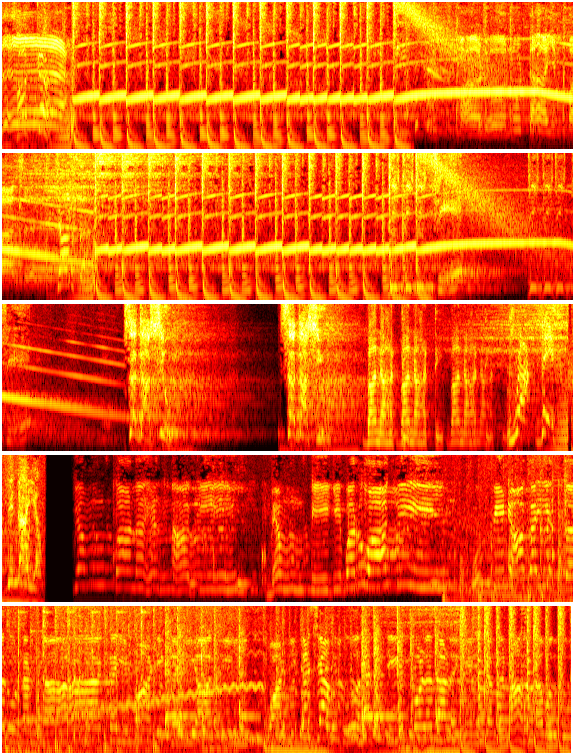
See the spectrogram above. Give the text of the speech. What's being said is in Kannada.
ಮಾಡೋನು ಬಾನಹಟ್ಟಿ. ಬಾನಹಟ್ಟಿ. ಬಾನಹಟ್ಟಿ. ಕೆಂಪನ ಹೆಣ್ಣಾಕಿ ಮೆಂಪಿಗೆ ಬರುವಾಕಿ ಉಪ್ಪಿನ್ಯಾಗ ಇದ್ದರು ನನ್ನ ಕೈ ಮಾಡಿ ಕೈಯಾಕಿ. ವಾಟಿಕ ಶಾಂಪು ಹಚ್ಚಿ ಕೊಳದಾಳ ಏನು ಚಂದ್ರನಾಥ ಬಂದು.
